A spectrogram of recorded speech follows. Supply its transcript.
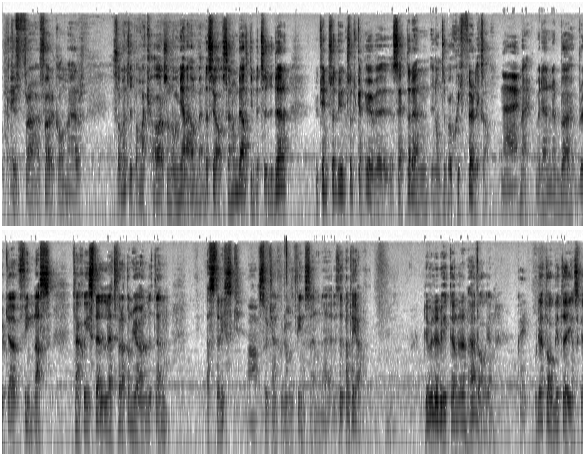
Att Okej. det förekommer som en typ av markör som de gärna använder sig av. Sen om det alltid betyder... Du kan inte, det är inte så att du kan översätta den i någon typ av skiffer liksom. Nej. Nej, men den bör, brukar finnas. Kanske istället för att de gör en liten asterisk. Ja. Så kanske det finns en eh, litet pentagram. Det är väl det du hittar under den här dagen. Okej. Och det har tagit dig ganska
